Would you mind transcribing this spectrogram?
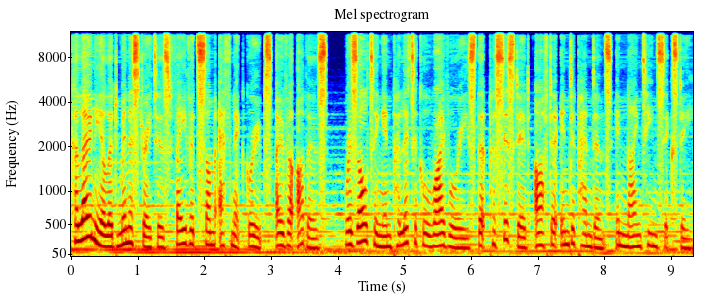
Colonial administrators favored some ethnic groups over others, resulting in political rivalries that persisted after independence in 1960.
